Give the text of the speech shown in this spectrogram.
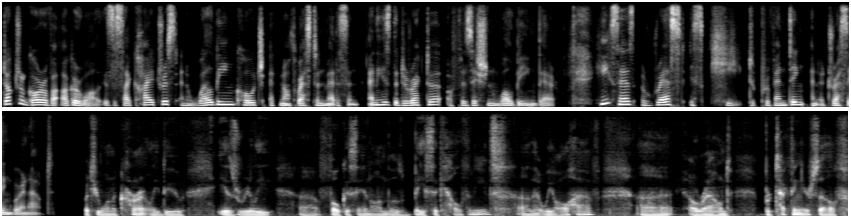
Dr. Gaurava Agarwal is a psychiatrist and a well-being coach at Northwestern Medicine, and he's the director of physician well-being there. He says rest is key to preventing and addressing burnout. What you want to currently do is really uh, focus in on those basic health needs uh, that we all have uh, around protecting yourself,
